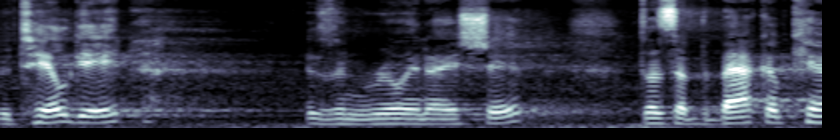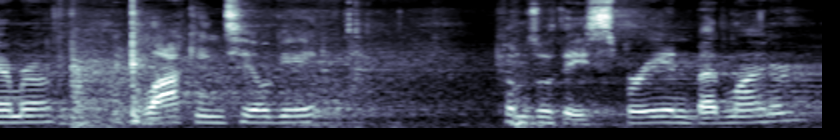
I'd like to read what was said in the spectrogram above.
The tailgate is in really nice shape. It does have the backup camera, locking tailgate. Comes with a spray-in bed liner,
